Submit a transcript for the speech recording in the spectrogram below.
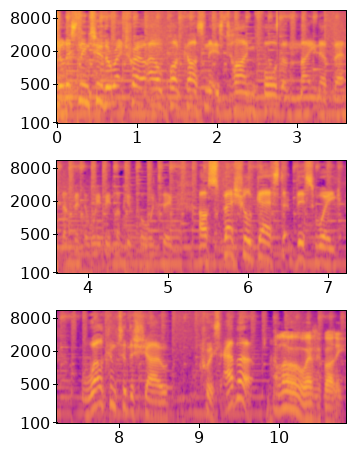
You're listening to the Retro Hour podcast, and it is time for the main event, the bit that we've been looking forward to. Our special guest this week, welcome to the show, Chris Abbott. Hello, everybody.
